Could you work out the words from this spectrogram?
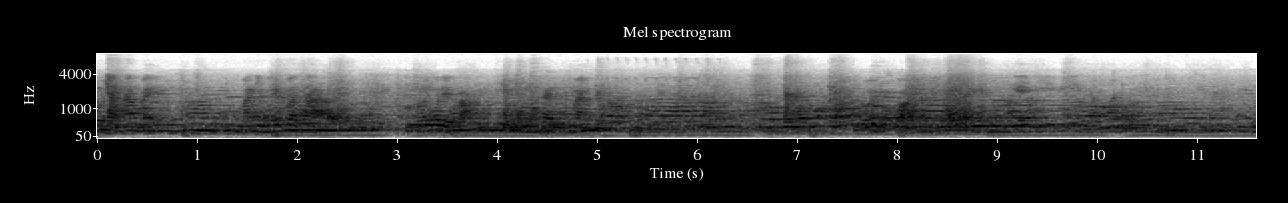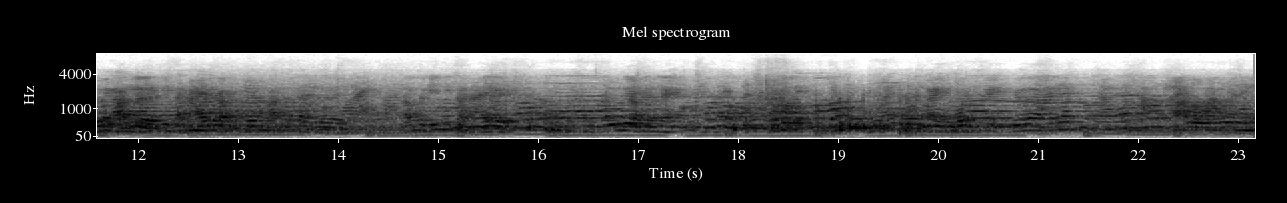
ผมอยากทำไปมันยังไม่ประชาเขาไม่ได้ฟังผมใช้มันโดยบอกว่าเอทีวีโดยนั้นเลยที่สหายเลยแบบเรื่องปัดได้เลยแล้วสวิตที่สหายเลยรู้เรื่องเป็นไงไม่คนไม่เจออะไรแต่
